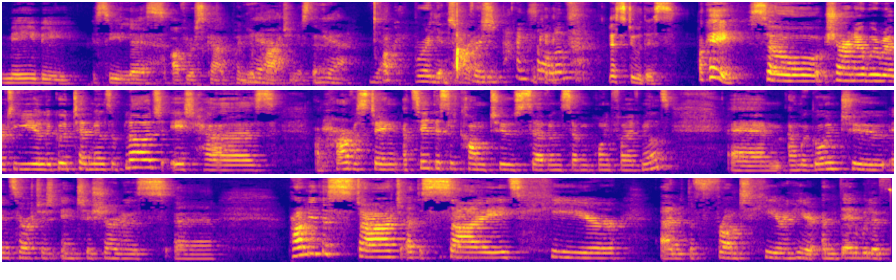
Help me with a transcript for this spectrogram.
maybe see less of your scalp when your parting is there. Yeah, yeah. okay. Brilliant brilliant. Thanks okay. Olive. Let's do this. Okay so Sherna we were able to yield a good 10 mils of blood. It has I'm harvesting I'd say this will come to 7 7.5 mils um, and we're going to insert it into Sherna's, uh, probably the start at the sides here and the front here and here. And then we'll, have,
